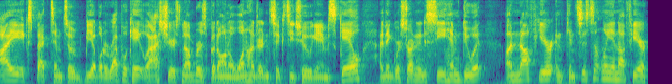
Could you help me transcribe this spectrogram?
I expect him to be able to replicate last year's numbers, but on a 162 game scale. I think we're starting to see him do it enough here and consistently enough here,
